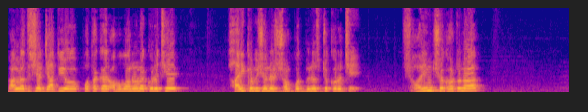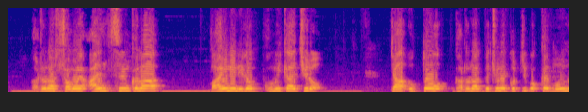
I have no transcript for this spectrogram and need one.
বাংলাদেশের জাতীয় পতাকার অবমাননা করেছে, হাই কমিশনের সম্পদ বিনষ্ট করেছে। সহিংস ঘটনা, ঘটনার সময় আইন শৃঙ্খলা বাহিনী নীরব ভূমিকায় ছিল, যা উক্ত ঘটনার পেছনে কর্তৃপক্ষের মৌন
